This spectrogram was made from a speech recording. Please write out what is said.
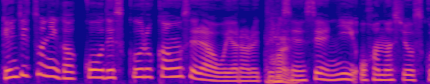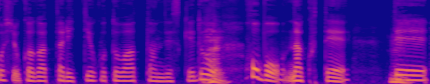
現実に学校でスクールカウンセラーをやられてるはい。先生にお話を少し伺ったりっていうことはあったんですけど、はい。ほぼなくて。で、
